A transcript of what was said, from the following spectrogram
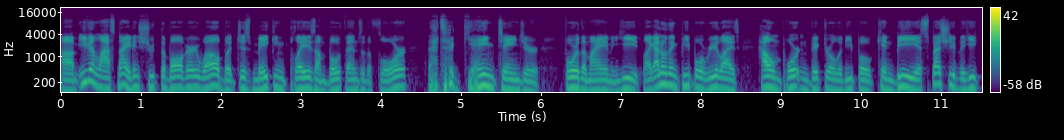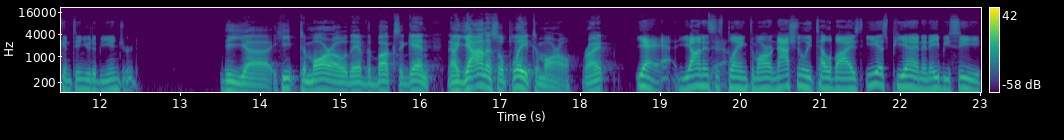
Um, even last night, didn't shoot the ball very well, but just making plays on both ends of the floor, that's a game changer for the Miami Heat. Like, I don't think people realize how important Victor Oladipo can be, especially if the Heat continue to be injured. The uh, Heat tomorrow. They have the Bucks again. Now Giannis will play tomorrow, right? Yeah, yeah. Giannis is playing tomorrow, nationally televised. ESPN and ABC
